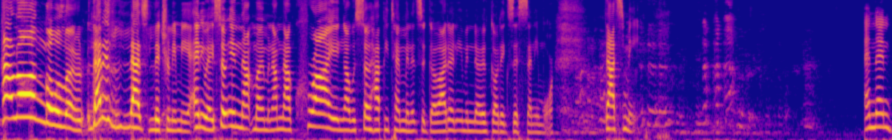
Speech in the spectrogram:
How long, although? That is, that's literally me. Anyway, so in that moment, I'm now crying. I was so happy 10 minutes ago. I don't even know if God exists anymore. That's me. And then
